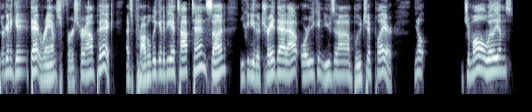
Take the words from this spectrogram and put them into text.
they're going to get that Rams first round pick. That's probably going to be a top 10, son. You can either trade that out or you can use it on a blue chip player. You know, Jamaal Williams,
